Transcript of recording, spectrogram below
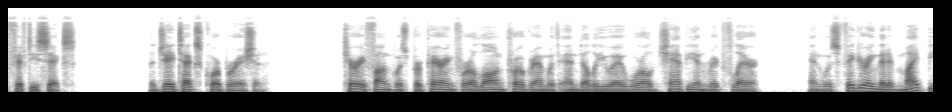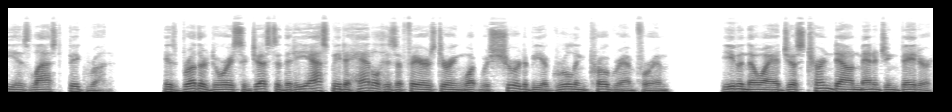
56 The JTEX Corporation. Terry Funk was preparing for a long program with NWA World Champion Ric Flair, and was figuring that it might be his last big run. His brother Dory suggested that he ask me to handle his affairs during what was sure to be a grueling program for him. Even though I had just turned down managing Vader,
